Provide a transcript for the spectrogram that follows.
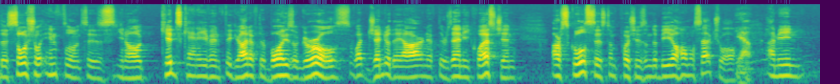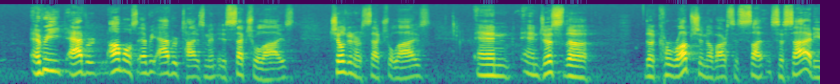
the social influences, you know, kids can't even figure out if they're boys or girls, what gender they are, and if there's any question, our school system pushes them to be a homosexual. Yeah. I mean, every advert, almost every advertisement is sexualized. Children are sexualized, and and just the the corruption of our society.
